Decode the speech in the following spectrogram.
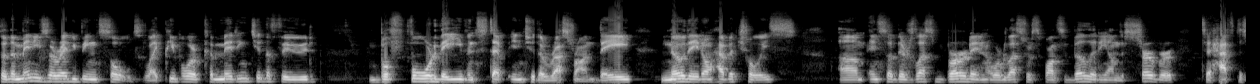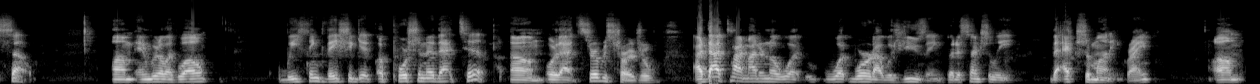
So the menu's already being sold. Like people are committing to the food before they even step into the restaurant. They know they don't have a choice. Um, and so there's less burden or less responsibility on the server to have to sell. Um, and we are like, well, we think they should get a portion of that tip um, or that service charge. Or at that time, I don't know what what word I was using, but essentially the extra money, right? Um,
